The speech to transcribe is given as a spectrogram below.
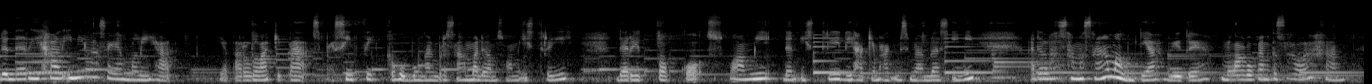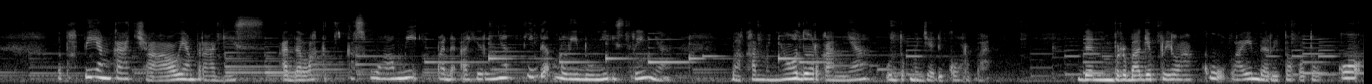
Dan dari hal inilah saya melihat ya taruhlah kita spesifik kehubungan bersama dalam suami istri dari toko suami dan istri di hakim-hakim 19 ini adalah sama-sama ya begitu ya melakukan kesalahan tetapi yang kacau, yang tragis adalah ketika suami pada akhirnya tidak melindungi istrinya, bahkan menyodorkannya untuk menjadi korban. Dan berbagai perilaku lain dari toko-toko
